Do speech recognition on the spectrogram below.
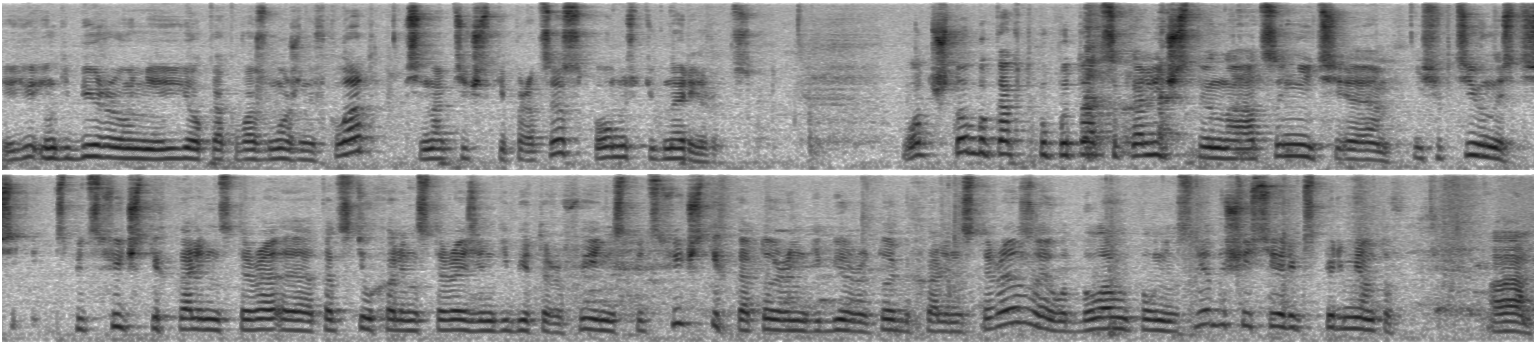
ее, ингибирование ее как возможный вклад в синаптический процесс полностью игнорируется. Вот чтобы как-то попытаться количественно оценить э, эффективность специфических ацетилхолинестеразе э, ингибиторов и неспецифических, которые ингибируют обе холинестеразы, вот была выполнена следующая серия экспериментов. А,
